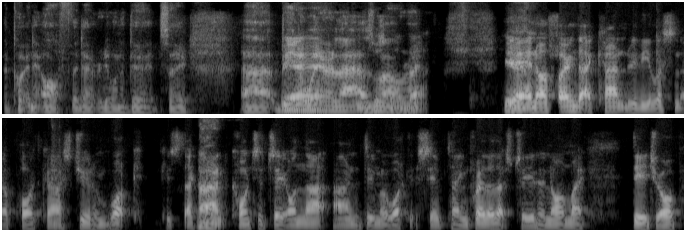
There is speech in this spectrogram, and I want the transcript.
they're putting it off. They don't really want to do it. So uh, being Yeah, aware of that as well, right? that. Yeah. and I found that I can't really listen to a podcast during work because I can't concentrate on that and do my work at the same time, whether that's training or my day job.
